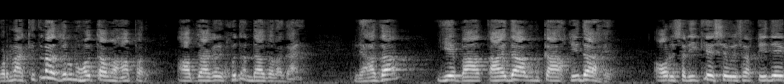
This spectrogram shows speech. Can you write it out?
ورنہ کتنا ظلم ہوتا وہاں پر، آپ جا کر خود اندازہ لگائیں۔ لہذا یہ باقاعدہ ان کا عقیدہ ہے۔ اور اس طریقے سے اس عقیدے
